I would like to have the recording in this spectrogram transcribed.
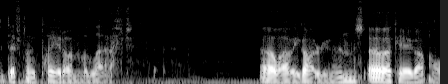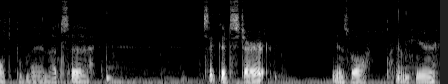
I definitely play it on the left. Oh wow, we got ruins. Oh okay, I got multiple man. That's a that's a good start. May as well play him here.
